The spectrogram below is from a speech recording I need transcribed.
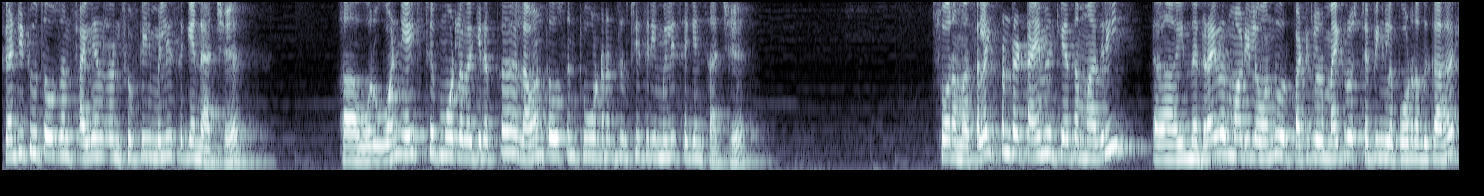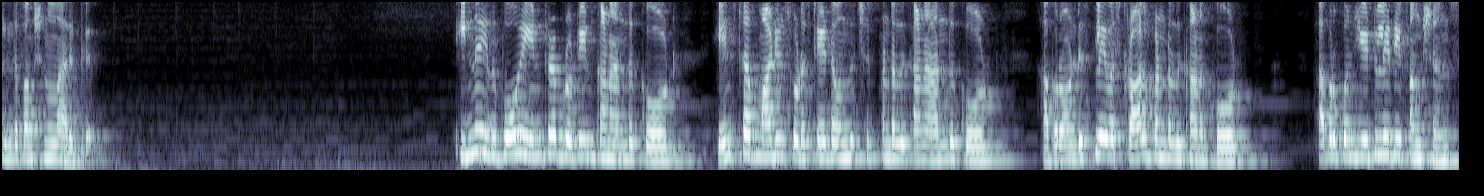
twenty two thousand five hundred and fifteen milli second ஆச்சு. ஒரு ஒன் எயிட் ஸ்டெப் மோடில் வைக்கிறப்ப eleven thousand two hundred sixty three milli seconds ஆச்சு. ஸோ நம்ம செலக்ட் பண்ணுற டைமுக்கு ஏற்ற மாதிரி இந்த டிரைவர் மாடியில் வந்து ஒரு பர்டிகுலர் மைக்ரோ ஸ்டெப்பிங்கில் போடுறதுக்காக இந்த ஃபங்க்ஷன்லாம் இருக்குது இன்னும் இது போக இன்டர்ப் ரொட்டீனுக்கான அந்த கோட் என்ஸ்டாப் மாடியூல்ஸோட ஸ்டேட்டை வந்து செக் பண்ணுறதுக்கான அந்த கோட் அப்புறம் டிஸ்பிளேவை ஸ்க்ரால் பண்ணுறதுக்கான கோட் அப்புறம் கொஞ்சம் யூட்டிலிட்டி ஃபங்க்ஷன்ஸ்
